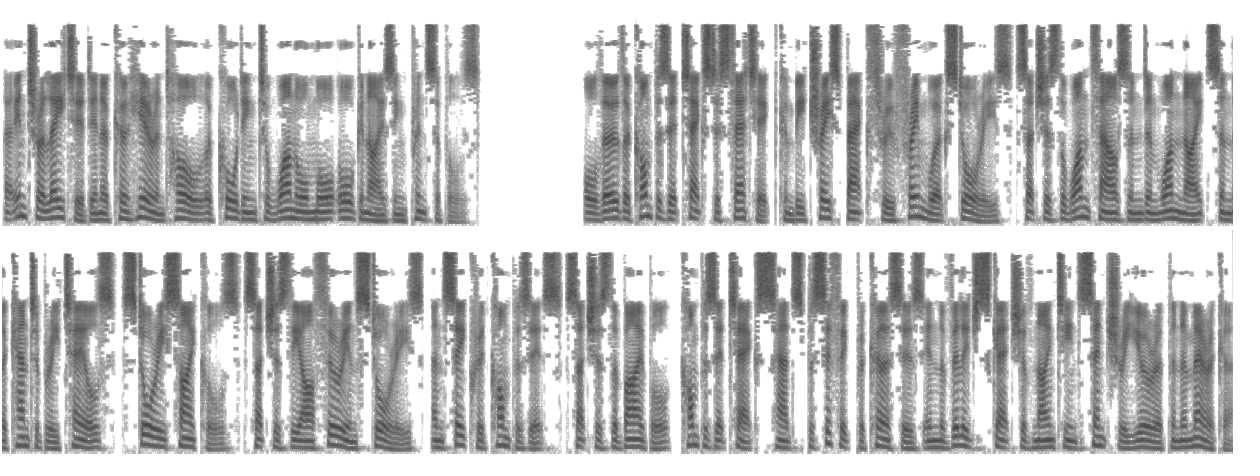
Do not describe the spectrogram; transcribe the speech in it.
are interrelated in a coherent whole according to one or more organizing principles. Although the composite text aesthetic can be traced back through framework stories such as the 1001 Nights and the Canterbury Tales, story cycles such as the Arthurian stories, and sacred composites such as the Bible, composite texts had specific precursors in the village sketch of 19th-century Europe and America.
